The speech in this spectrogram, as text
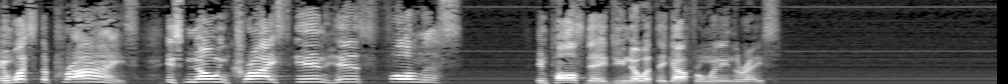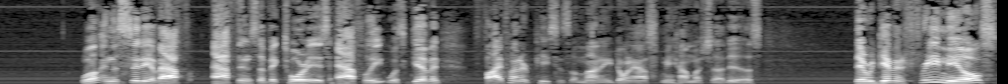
And what's the prize? It's knowing Christ in his fullness. In Paul's day, do you know what they got for winning the race? Well, in the city of Athens, Athens, a victorious athlete, was given 500 pieces of money. Don't ask me how much that is. They were given free meals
